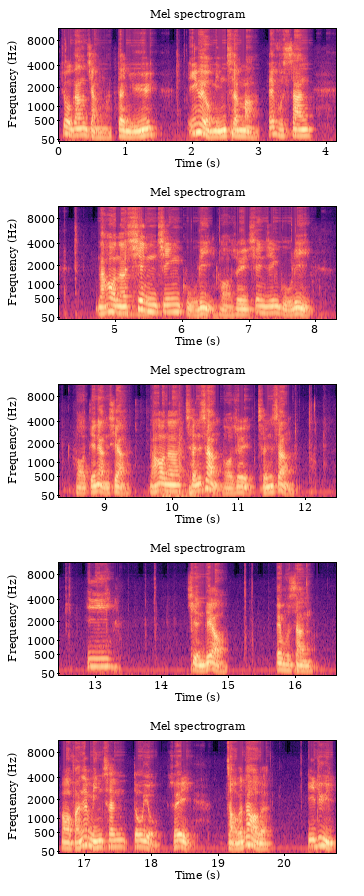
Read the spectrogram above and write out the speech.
就我刚刚讲嘛，等于因为有名称嘛，F 三。然后呢，现金股利哦，所以现金股利哦，点两下，然后呢乘上哦，所以乘上一减掉 F 三哦，反正名称都有，所以找得到的一律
